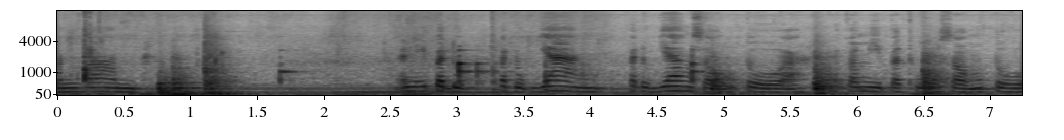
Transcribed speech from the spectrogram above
มันบ้านอันนี้ปลาดุกปลาดุกย่างปลาดุกย่างสองตัว แล้วก็มีปลาทูสองตัว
